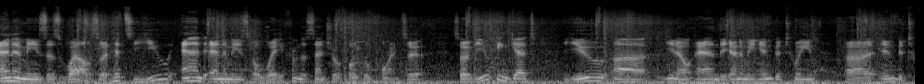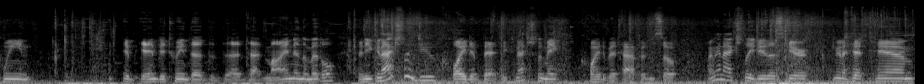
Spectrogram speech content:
enemies as well. So it hits you and enemies away from the central focal point. So so if you can get you, uh, you know, and the enemy in between, uh, in between in between the, the, that mine in the middle, then you can actually do quite a bit. You can actually make quite a bit happen. So I'm going to actually do this here. I'm going to hit him.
